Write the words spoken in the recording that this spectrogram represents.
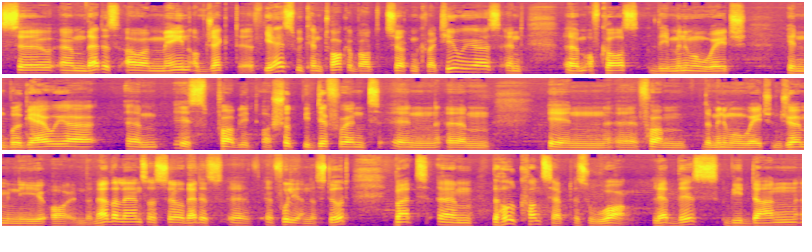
So um, that is our main objective. Yes, we can talk about certain criteria, and um, of course, the minimum wage in Bulgaria um, is probably or should be different in. In, uh, from the minimum wage in Germany or in the Netherlands or so, that is uh, fully understood. But um, the whole concept is wrong. Let this be done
